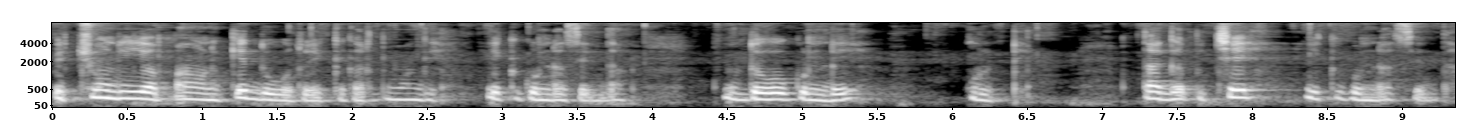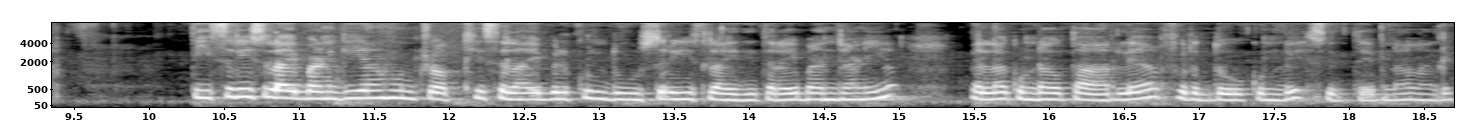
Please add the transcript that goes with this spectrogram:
ਪਿੱਛੋਂ ਦੀ ਆਪਾਂ ਹੁਣ ਕੇ ਦੋ ਤੋਂ ਇੱਕ ਕਰ ਦਵਾਂਗੇ। ਇੱਕ ਕੁੰਡਾ ਸਿੱਧਾ, ਦੋ ਕੁੰਡੇ ਉਲਟੇ, ਧਾਗਾ ਪਿੱਛੇ ਇੱਕ ਕੁੰਡਾ ਸਿੱਧਾ। ਤੀਸਰੀ ਸਿਲਾਈ ਬਣ ਗਈ ਆ, ਹੁਣ ਚੌਥੀ ਸਿਲਾਈ ਬਿਲਕੁਲ ਦੂਸਰੀ ਸਿਲਾਈ ਦੀ ਤਰ੍ਹਾਂ ਹੀ ਬਣ ਜਾਣੀ ਆ। ਪਹਿਲਾ ਕੁੰਡਾ ਉਤਾਰ ਲਿਆ, ਫਿਰ ਦੋ ਕੁੰਡੇ ਸਿੱਧੇ ਬਣਾ ਲਾਂਗੇ।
